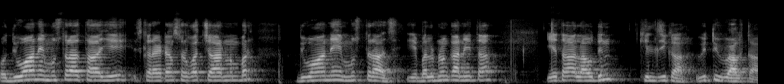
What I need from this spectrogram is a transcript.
और दीवान मुस्तराज था ये, इसका राइट आंसर होगा चार नंबर। दीवान मुस्तराज, ये बलबन का नहीं था ये था अलाउद्दीन खिलजी का, वित्त विभाग था।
